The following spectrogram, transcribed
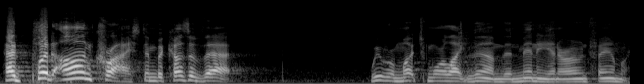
had put on Christ, and because of that, we were much more like them than many in our own family.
